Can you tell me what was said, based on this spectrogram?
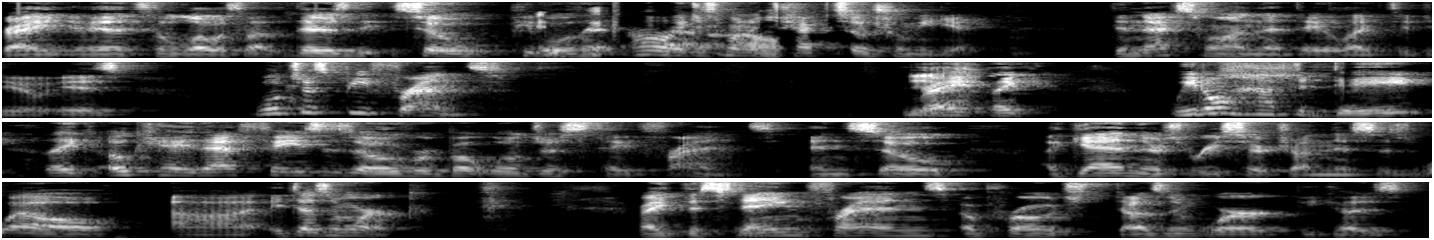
right? And that's the lowest. There's the, so people think, oh, I just want to check social media. The next one that they like to do is we'll just be friends, yeah. right? Like we don't have to date. Like okay, that phase is over, but we'll just stay friends. And so again, there's research on this as well. Uh, it doesn't work, right? The staying friends approach doesn't work because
